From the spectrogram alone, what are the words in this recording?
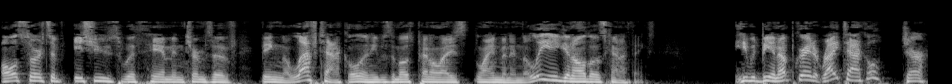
all sorts of issues with him in terms of being the left tackle, and he was the most penalized lineman in the league and all those kind of things. He would be an upgrade at right tackle. Sure.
